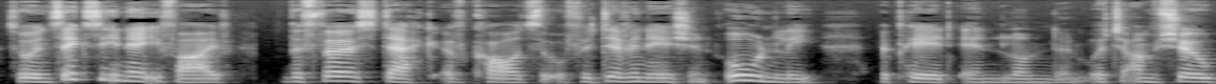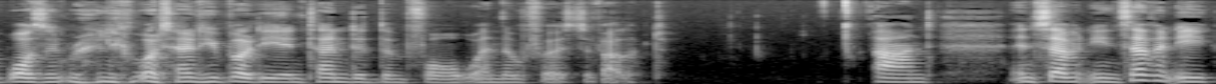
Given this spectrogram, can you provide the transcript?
So in 1685, the first deck of cards that were for divination only appeared in London, which I'm sure wasn't really what anybody intended them for when they were first developed. And in 1770,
